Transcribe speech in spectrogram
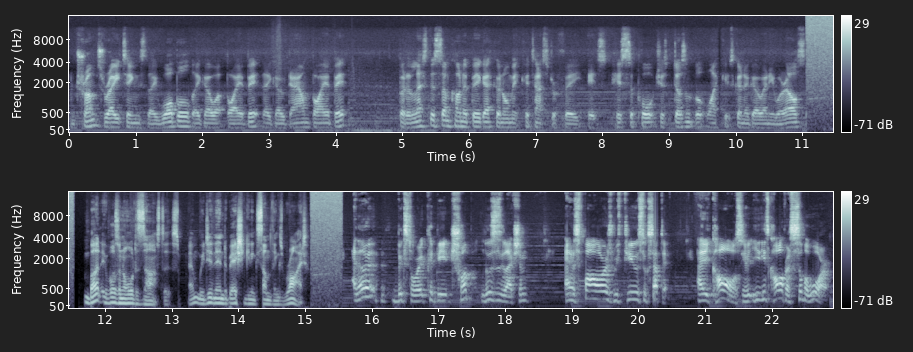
And Trump's ratings, they wobble, they go up by a bit, they go down by a bit. But unless there's some kind of big economic catastrophe, it's his support just doesn't look like it's going to go anywhere else. But it wasn't all disasters, and we did end up actually getting some things right. Another big story could be Trump loses the election, and his followers refuse to accept it. And he calls, he's called for a civil war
